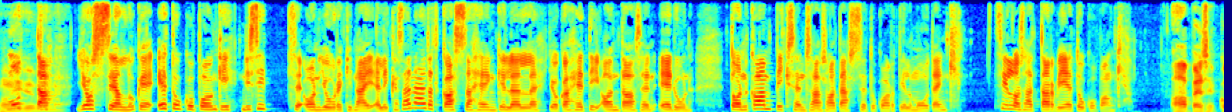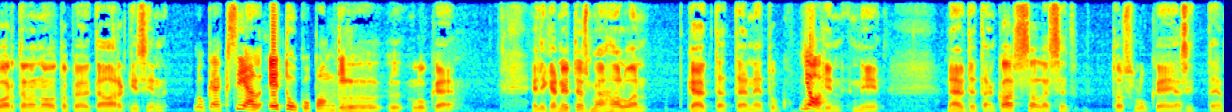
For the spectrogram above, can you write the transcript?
Oi mutta hyvänä. jos siellä lukee etukuponki, niin sitten se on juurikin näin. Eli sä näytät kassahenkilölle, joka heti antaa sen edun. Ton kampiksen sä saa tässä etukortilla muutenkin. Silloin sä et tarvii etukuponkia. APC-kortilla noutopöytä arkisin Lukeeko siellä etukuponki? l- l- lukee. Eli nyt jos mä haluan käyttää tämän etukuponkin, niin näytetään kassalle, se tuossa lukee ja sitten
